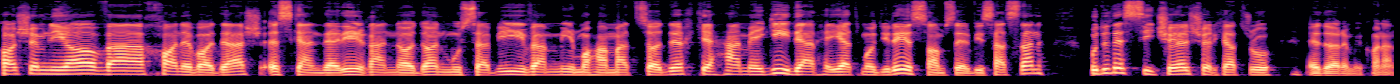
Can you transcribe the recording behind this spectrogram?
هاشم نیا و خانوادهش اسکندری، قنادان، موسوی و میر محمد صادق که همگی در هیئت مدیره سام سرویس هستند حدود سی چهل شرکت رو اداره می‌کنن.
